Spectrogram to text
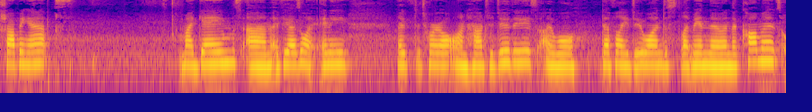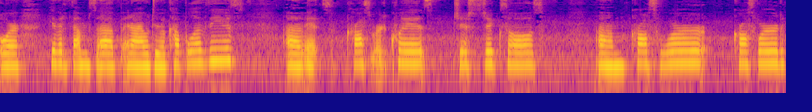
shopping apps. My games, um, if you guys want any like tutorial on how to do these, I will definitely do one. Just let me know in the comments or give it a thumbs up and I will do a couple of these. Um, it's crossword quiz, just jigsaws, um, crossword, crossword,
